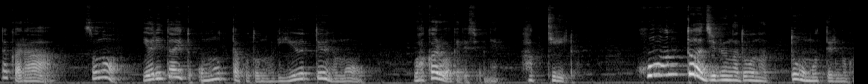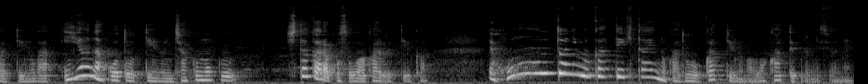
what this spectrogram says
だからそのやりたいと思ったことの理由っていうのも分かるわけですよね。はっきりと。本当は自分がどうなどう思ってるのかっていうのが嫌なことっていうのに着目したからこそ分かるっていうかで本当に向かっていきたいのかどうかっていうのが分かってくるんですよね。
